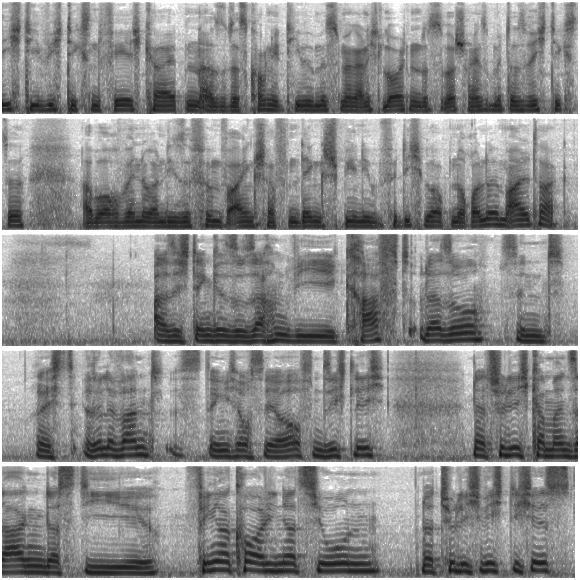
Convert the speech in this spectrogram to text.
dich die wichtigsten Fähigkeiten? Also das Kognitive müssen wir gar nicht leugnen, das ist wahrscheinlich somit das Wichtigste. Aber auch wenn du an diese fünf Eigenschaften denkst, spielen die für dich überhaupt eine Rolle im Alltag? Also ich denke, so Sachen wie Kraft oder so sind recht relevant. Das denke ich, auch sehr offensichtlich. Natürlich kann man sagen, dass die Fingerkoordination natürlich wichtig ist.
